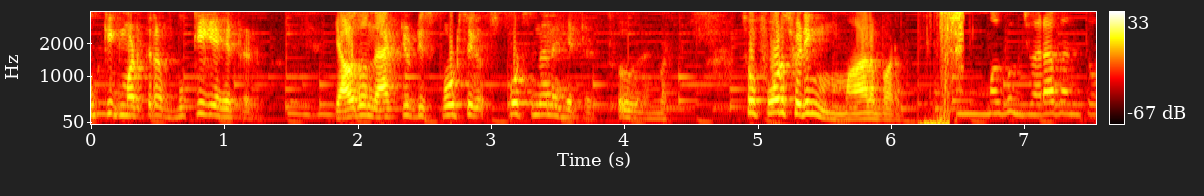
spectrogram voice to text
ಬುಕ್ಕಿಗೆ ಮಾಡ್ತೀರಾ ಬುಕ್ಕಿಗೆ ಹೇಟ್ರೆಡ್ ಯಾವುದೋ ಒಂದು ಆಕ್ಟಿವಿಟಿ ಸ್ಪೋರ್ಟ್ಸ್ ಸ್ಪೋರ್ಟ್ಸಿಂದನೇ ಹೇಟ್ರೆಡ್ ಸೊ ಫೋರ್ಸ್ ಫೀಡಿಂಗ್ ಮಾಡಬಾರ್ದು. ಮಗು ಜ್ವರ ಬಂತು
